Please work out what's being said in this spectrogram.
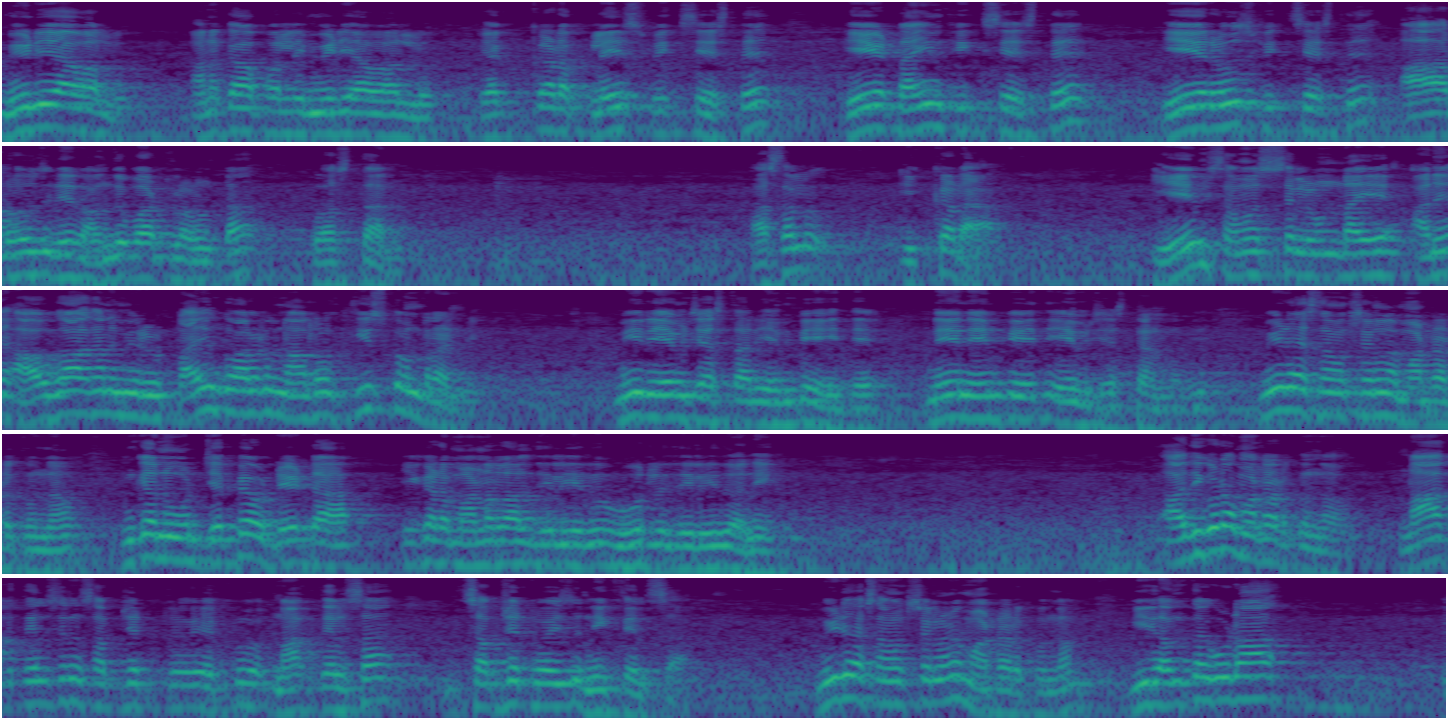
మీడియా వాళ్ళు అనకాపల్లి మీడియా వాళ్ళు ఎక్కడ ప్లేస్ ఫిక్స్ చేస్తే ఏ టైం ఫిక్స్ చేస్తే ఏ రోజు ఫిక్స్ చేస్తే ఆ రోజు నేను అందుబాటులో ఉంటా వస్తాను. అసలు ఇక్కడ ఏం సమస్యలు ఉన్నాయి అనే అవగాహన మీరు టైం కావాలంటే నాలుగు రోజులు తీసుకొని రండి. మీరు ఏం చేస్తారు? ఎంపీ అయితే నేను ఎంపీ అయితే ఏం చేస్తాను అన్నది. మీడియా సమక్షంలో మాట్లాడుకుందాం. ఇంకా నువ్వు చెప్పావు డేటా ఇక్కడ మండలాలు తెలియదు ఊర్లు తెలియదు అని. అది కూడా మాట్లాడుకుందాం. నాకు తెలిసిన సబ్జెక్ట్ ఎక్కువ నాకు తెలుసా? సబ్జెక్ట్ వైజ్ నీకు తెలుసా? మీడియా సమక్షంలోనే మాట్లాడుకుందాం. ఇదంతా కూడా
